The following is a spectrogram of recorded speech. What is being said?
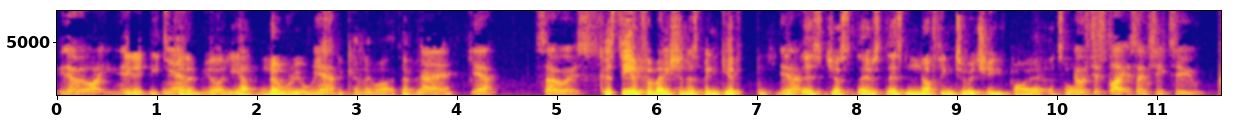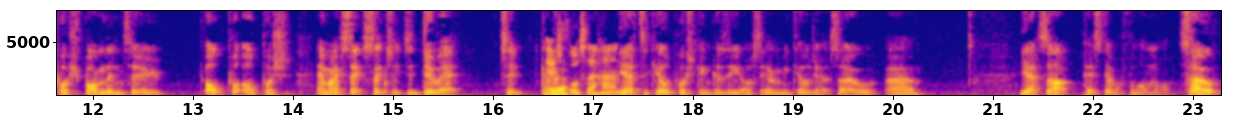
You know, like he didn't need to Yeah. kill him. you know, He had no real reason Yeah. to kill him either. No. yeah. So it's Because the information has been given. Yeah. There's just there's there's nothing to achieve by it at all. it was just like essentially to push Bond into or put or push MI6 essentially to do it to kind Yeah, Yeah. force their hand. yeah to kill Pushkin because he obviously hasn't been killed yet. So um, yeah, so that pissed him off a lot more. So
